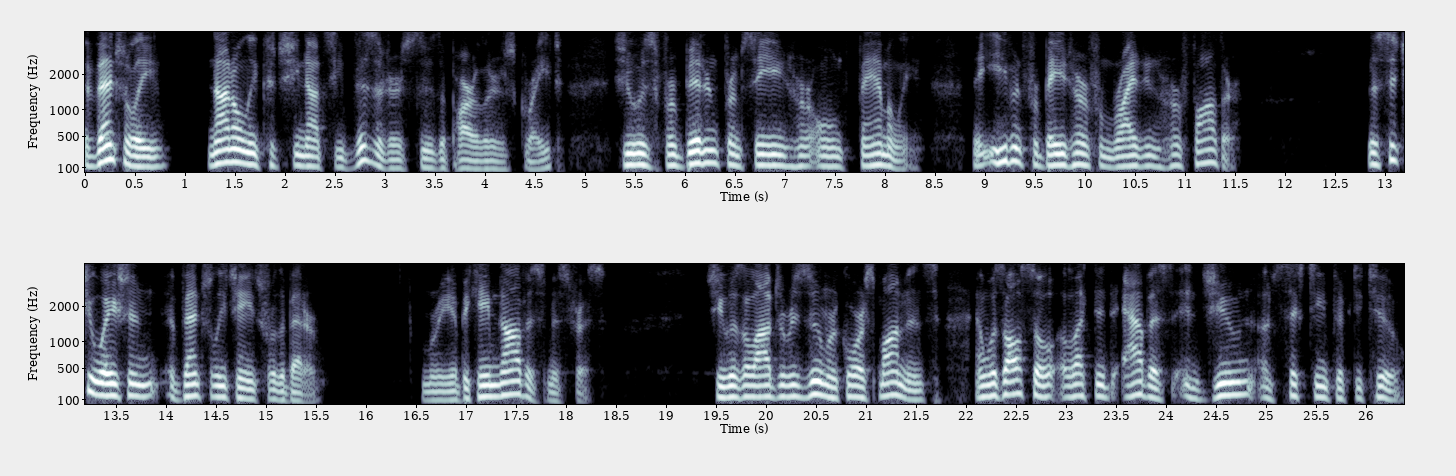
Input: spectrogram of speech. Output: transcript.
Eventually, not only could she not see visitors through the parlor's grate, she was forbidden from seeing her own family. They even forbade her from writing her father. The situation eventually changed for the better. Maria became novice mistress. She was allowed to resume her correspondence and was also elected abbess in June of 1652.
